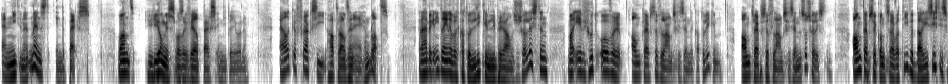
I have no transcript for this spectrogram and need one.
En niet in het minst in de pers. Want jongens, was er veel pers in die periode. Elke fractie had wel zijn eigen blad. En dan heb ik het niet alleen over katholieken, liberalen socialisten, maar evengoed over Antwerpse Vlaamsgezinde katholieken, Antwerpse Vlaamsgezinde socialisten, Antwerpse conservatieve Belgicistische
